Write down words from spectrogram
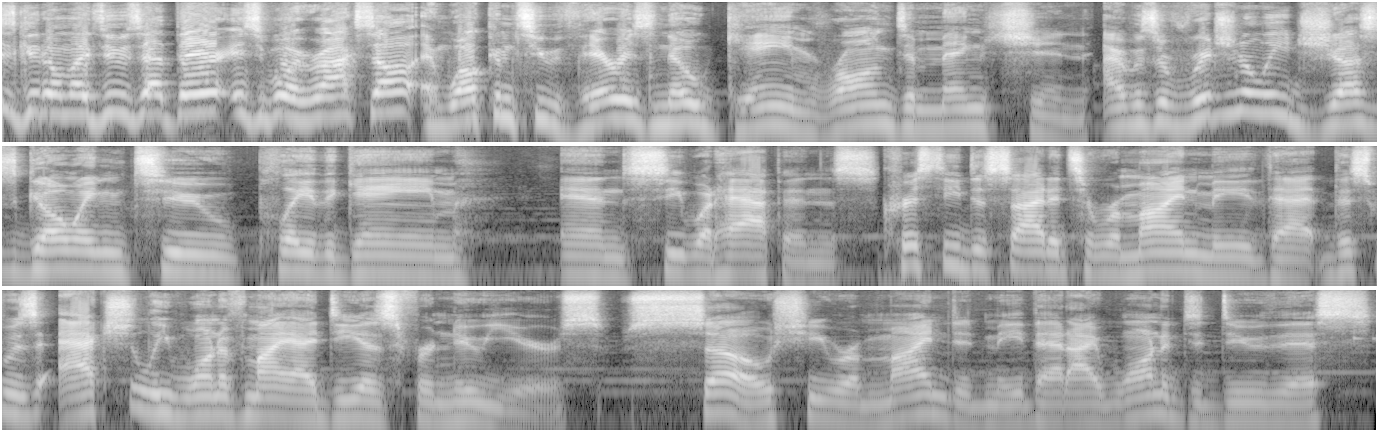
is good, all my dudes out there? It's your boy Roxall, and welcome to There Is No Game, Wrong Dimension. I was originally just going to play the game and see what happens. Christy decided to remind me that this was actually one of my ideas for New Year's. So she reminded me that I wanted to do this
